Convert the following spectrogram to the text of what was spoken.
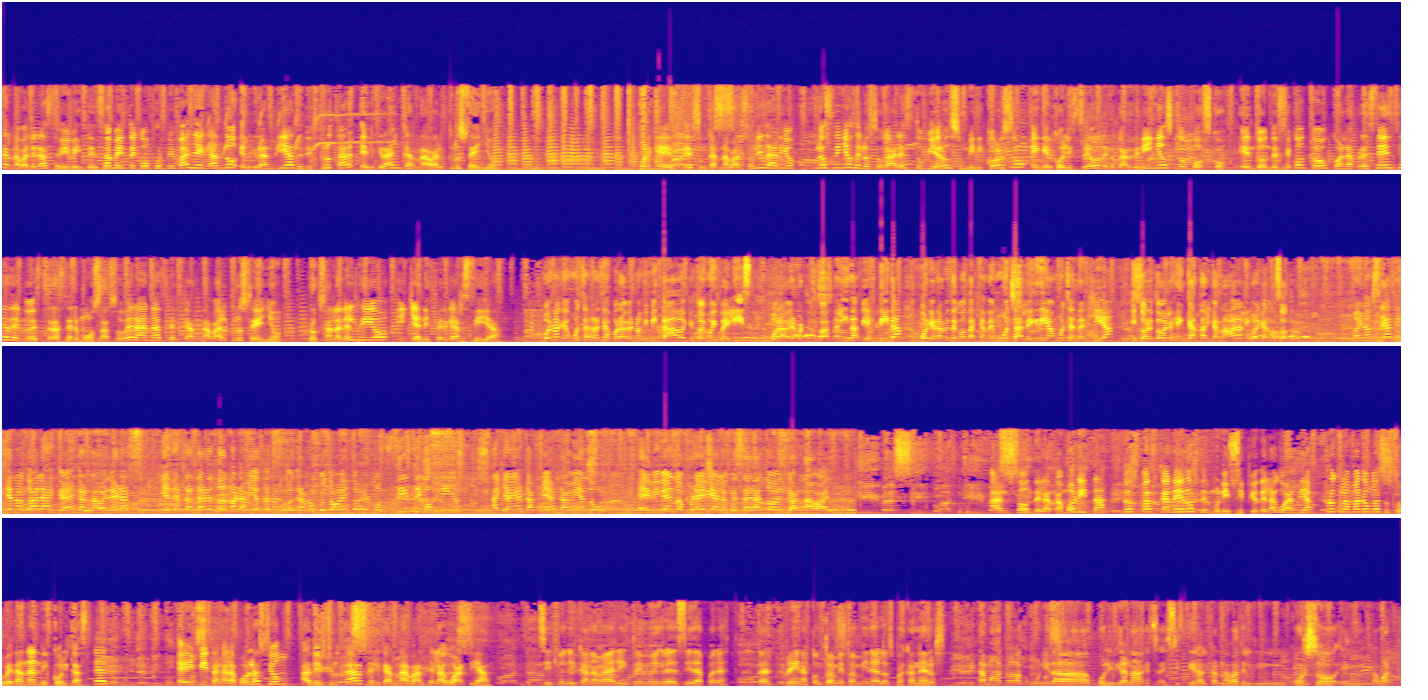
carnavalera se vive intensamente conforme va llegando el gran día de disfrutar el gran carnaval cruceño. Porque este es un carnaval solidario, los niños de los hogares tuvieron su mini corso en el Coliseo del Hogar de Niños Don Bosco, en donde se contó con la presencia de nuestras hermosas soberanas del carnaval cruceño, Roxana del Río y Jennifer García. Bueno, que muchas gracias por habernos invitado y que estoy muy feliz por haber participado en esta linda fiestita, porque realmente contagian de mucha alegría, mucha energía y sobre todo les encanta el carnaval al igual que a nosotros. Bueno, sí, asistiendo a todas las actividades carnavaleras y en esta tarde tan maravillosa nos encontramos con todos estos hermosísimos niños aquí en esta fiesta viendo, eh, viviendo previa a lo que será todo el carnaval. Al son de la tamborita, los pascaneros del municipio de La Guardia proclamaron a su soberana Nicole Castedo e invitan a la población a disfrutar del carnaval de La Guardia. Sí, feliz carnaval y estoy muy agradecida para estar reina con toda mi familia, los pascaneros. Invitamos a toda la comunidad boliviana a asistir al carnaval del curso en La Guardia.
